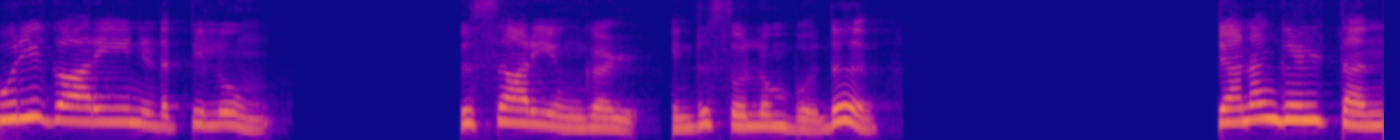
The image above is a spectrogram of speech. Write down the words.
குறிகாரியினிடத்திலும் விசாரியுங்கள் என்று சொல்லும்போது ஜனங்கள் தன்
